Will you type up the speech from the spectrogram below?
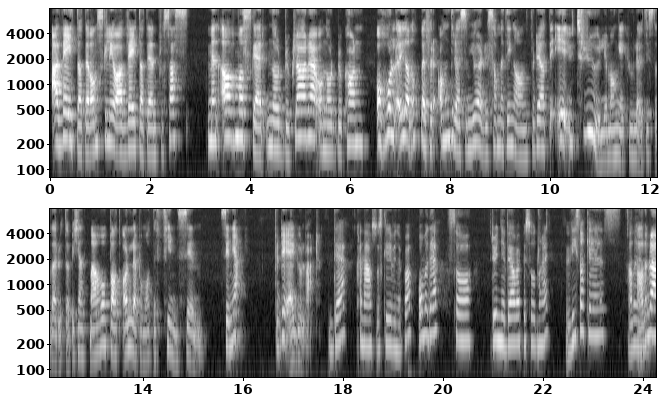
Jeg, vet at det er vanskelig, og jeg vet at det er en prosess, men avmasker når du klarer, og når du kan. Og hold øynene oppe for andre som gjør de samme tingene. For det er utrolig mange kule autister der ute å bli kjent med. Jeg håper at alle på en måte finner sin, sin gjeng. For det er gull verdt. Det kan jeg også skrive under på. Og med det så runder vi av episoden her. Vi snakkes! Ha det. Ha det bra!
